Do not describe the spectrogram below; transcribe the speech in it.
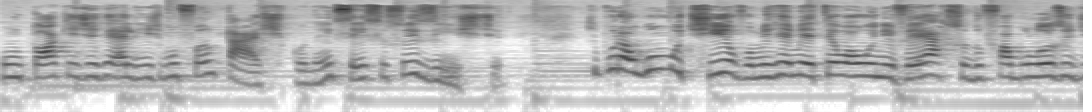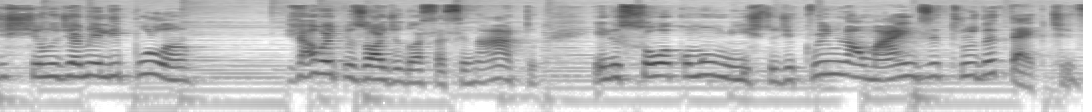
com toques de realismo fantástico, nem sei se isso existe, que por algum motivo me remeteu ao universo do fabuloso destino de Amélie Poulain. Já o episódio do assassinato, ele soa como um misto de Criminal Minds e True Detective.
